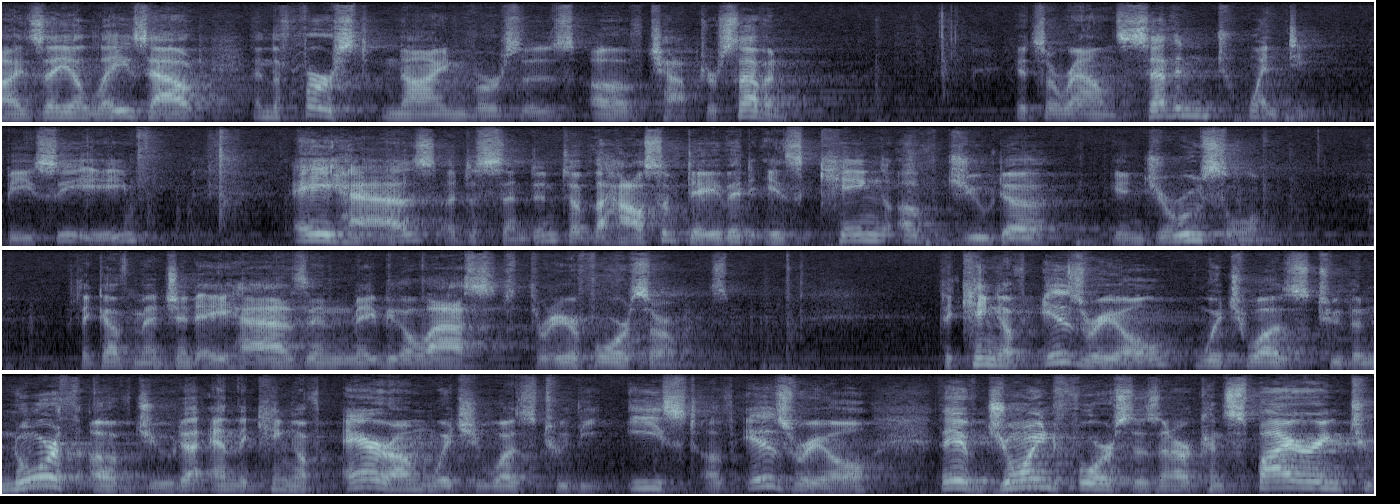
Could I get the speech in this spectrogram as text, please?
Isaiah lays out in the first nine verses of chapter 7. It's around 720 BCE. Ahaz, a descendant of the house of David, is king of Judah in Jerusalem. I think I've mentioned Ahaz in maybe the last three or four sermons. The king of Israel, which was to the north of Judah, and the king of Aram, which was to the east of Israel, they have joined forces and are conspiring to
